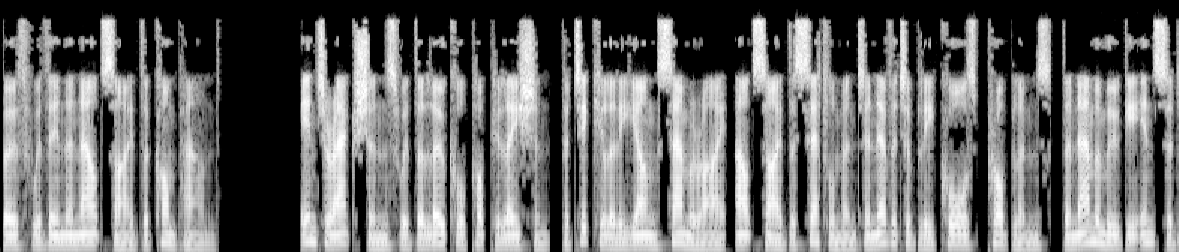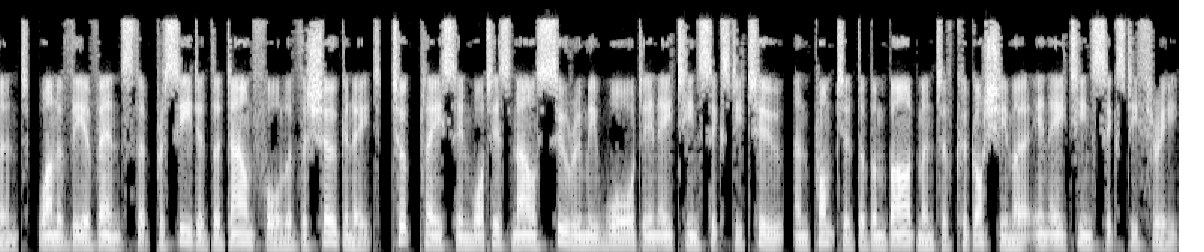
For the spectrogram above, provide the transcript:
both within and outside the compound. Interactions with the local population, particularly young samurai, outside the settlement inevitably caused problems. The Namamugi incident, one of the events that preceded the downfall of the shogunate, took place in what is now Tsurumi Ward in 1862, and prompted the bombardment of Kagoshima in 1863.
